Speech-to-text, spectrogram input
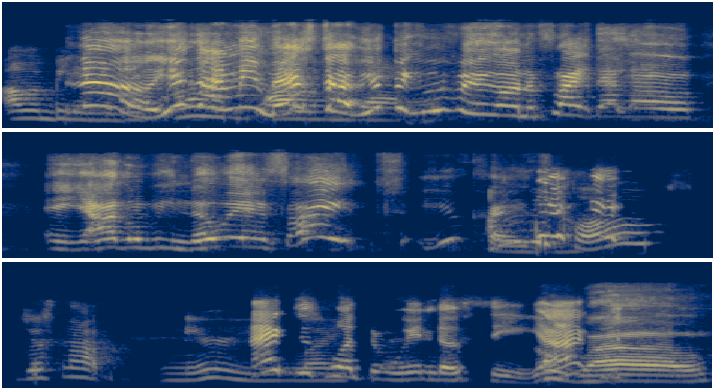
I'm gonna be. No, you got me messed up. You think we are gonna on the flight that long and y'all gonna be nowhere in sight? You crazy? close, just not near you. I just like, want the window seat. Oh, wow.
